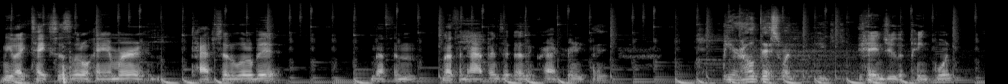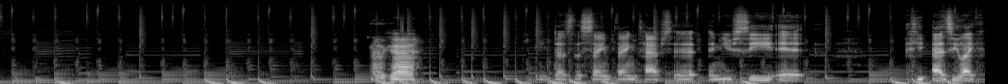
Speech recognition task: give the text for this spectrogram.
And he like takes his little hammer and taps it a little bit. Nothing. Nothing happens. It doesn't crack or anything. Here, hold this one. He hands you the pink one. Okay. He does the same thing, taps it, and you see it he, as he like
